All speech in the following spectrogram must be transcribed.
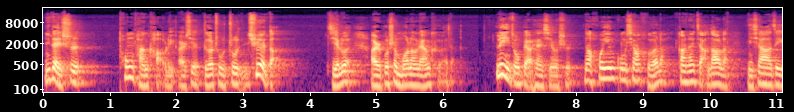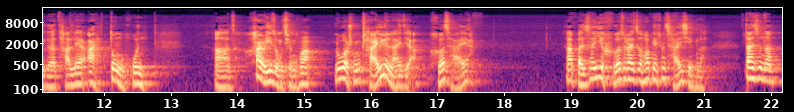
你得是通盘考虑，而且得出准确的结论，而不是模棱两可的。另一种表现形式，那婚姻宫相合了。刚才讲到了，你像这个谈恋爱、动婚，啊，还有一种情况，如果从财运来讲，合财呀，那本身一合出来之后变成财星了。但是呢，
